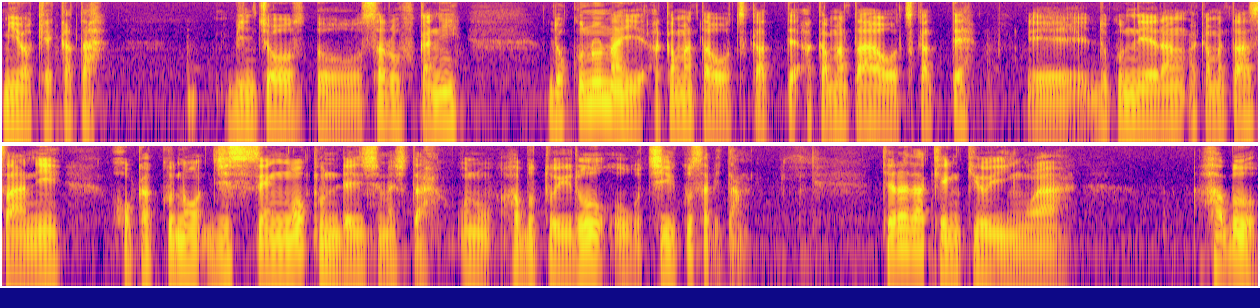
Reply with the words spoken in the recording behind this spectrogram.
見分け方備長サルフカに毒のない赤股を使って赤股を使って、えー、毒ネーラン赤股さに捕獲の実践を訓練しました。このハブといるチークサビタン寺田研究員はハブ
